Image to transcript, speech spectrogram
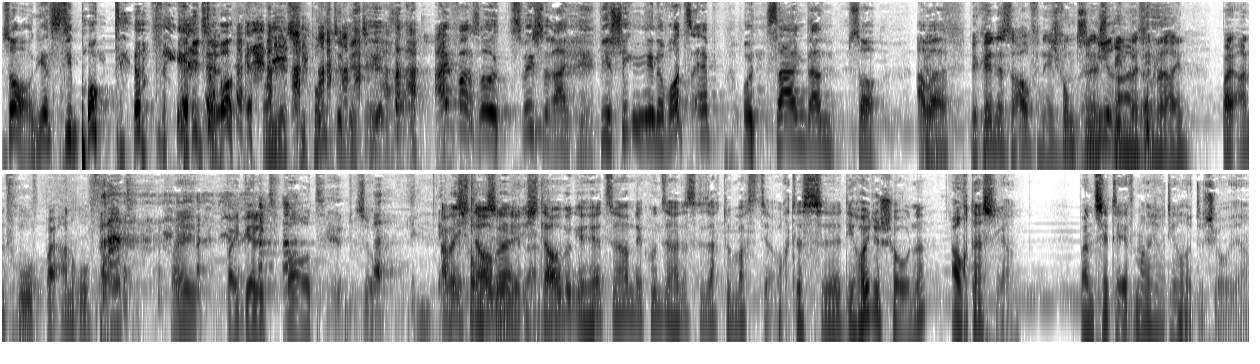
so, und jetzt die Punkte. Bitte. Und jetzt die Punkte bitte. Einfach so zwischenrein. Wir schicken dir eine WhatsApp und sagen dann, so, aber Wir können das so aufnehmen. Ich funktioniere spielen wir es einfach. immer ein. Bei Anruf, bei Anrufwort, bei, bei Geldwort. So. Aber ich glaube, ich einfach. glaube, gehört zu haben, der Kunze hat es gesagt, du machst ja auch das, äh, die Heute-Show, ne? Auch das, ja. Beim ZDF mache ich auch die Heute-Show, ja.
